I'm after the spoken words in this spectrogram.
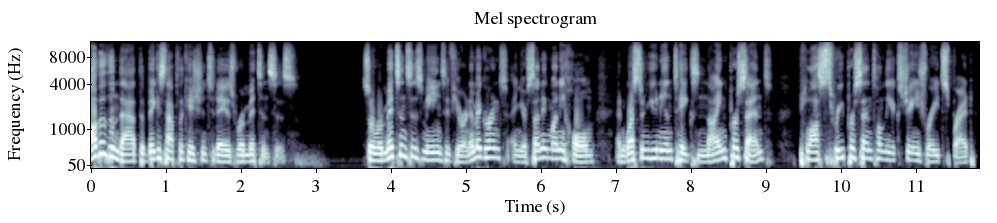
Other than that, the biggest application today is remittances. So remittances means if you're an immigrant and you're sending money home and Western Union takes 9%, plus 3% on the exchange rate spread,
